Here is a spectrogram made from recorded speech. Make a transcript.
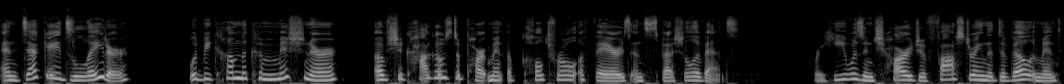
and decades later would become the commissioner of Chicago's Department of Cultural Affairs and Special Events, where he was in charge of fostering the development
